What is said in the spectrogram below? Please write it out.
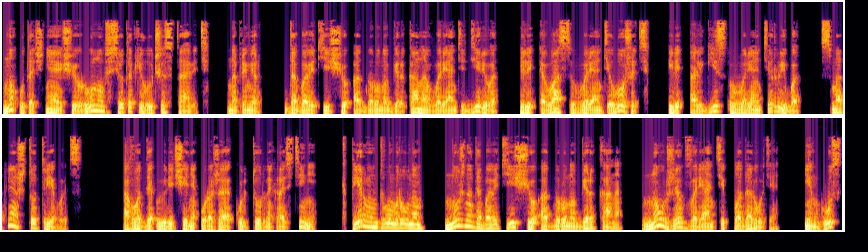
Но уточняющую руну все-таки лучше ставить. Например, добавить еще одну руну Беркана в варианте дерева, или Эвас в варианте лошадь, или Альгиз в варианте рыба, смотря что требуется. А вот для увеличения урожая культурных растений к первым двум рунам нужно добавить еще одну руну Беркана, но уже в варианте плодородия. Ингус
